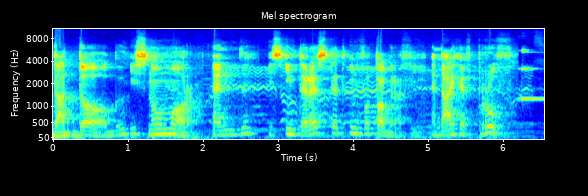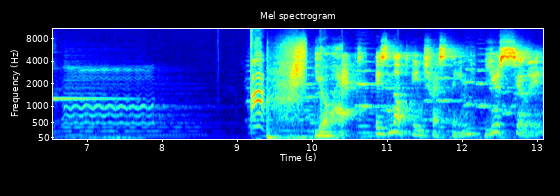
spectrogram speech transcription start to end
That dog is no more and is interested in photography, and I have proof. Your hat is not interesting, you silly.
